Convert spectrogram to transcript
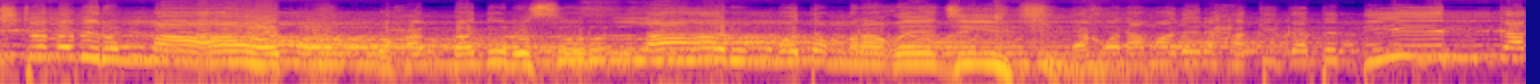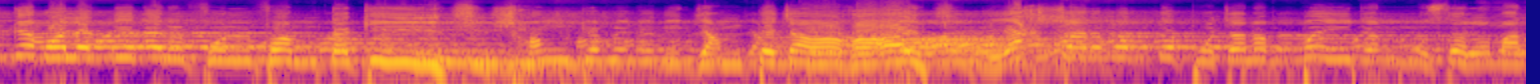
শ্রেষ্ঠ নবীর উম্মত উম্মত আমরা হয়েছি। এখন আমাদের হাকিকাতে দিন কাকে বলে? দিনের ফুল ফর্মটা কি? সংক্ষেপে যদি জানতে চাওয়া হয়, একশোর মধ্যে পঁচানব্বই জন মুসলমান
